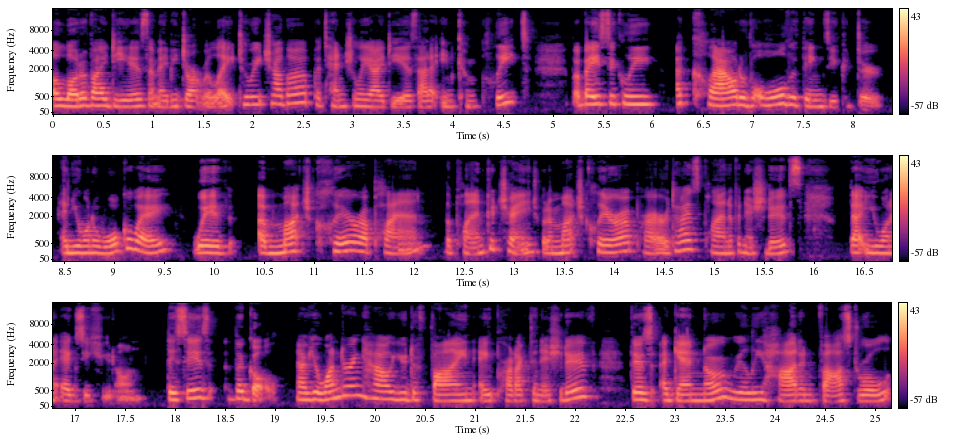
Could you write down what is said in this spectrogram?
a lot of ideas that maybe don't relate to each other, potentially ideas that are incomplete, but basically a cloud of all the things you could do. And you want to walk away with a much clearer plan. The plan could change, but a much clearer, prioritized plan of initiatives that you want to execute on. This is the goal. Now, if you're wondering how you define a product initiative, there's again no really hard and fast rule.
